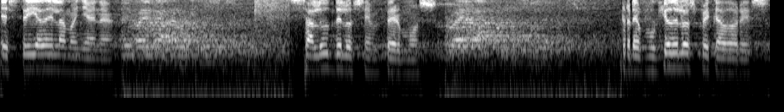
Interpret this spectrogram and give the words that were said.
Estrella de la mañana. Salud de los enfermos. Refugio de los pecadores.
